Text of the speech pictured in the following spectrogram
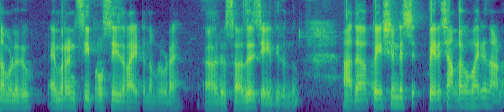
നമ്മളൊരു എമർജൻസി പ്രൊസീജിയറായിട്ട് നമ്മളിവിടെ ഒരു സർജറി ചെയ്തിരുന്നു. അത് പേഷ്യന്റെ പേര് ശാന്തകുമാരി എന്നാണ്.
